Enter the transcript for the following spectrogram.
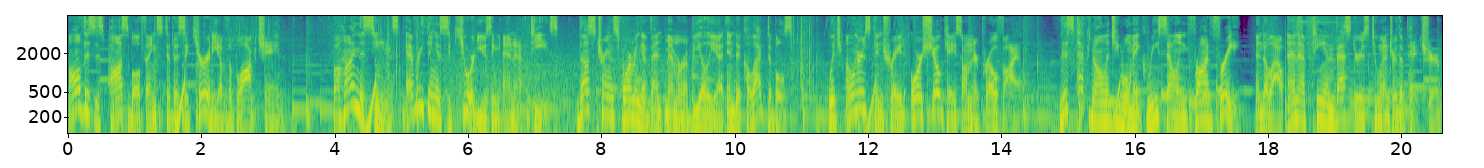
All this is possible thanks to the security of the blockchain. Behind the scenes, everything is secured using NFTs, thus transforming event memorabilia into collectibles, which owners can trade or showcase on their profile. This technology will make reselling fraud-free and allow NFT investors to enter the picture.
